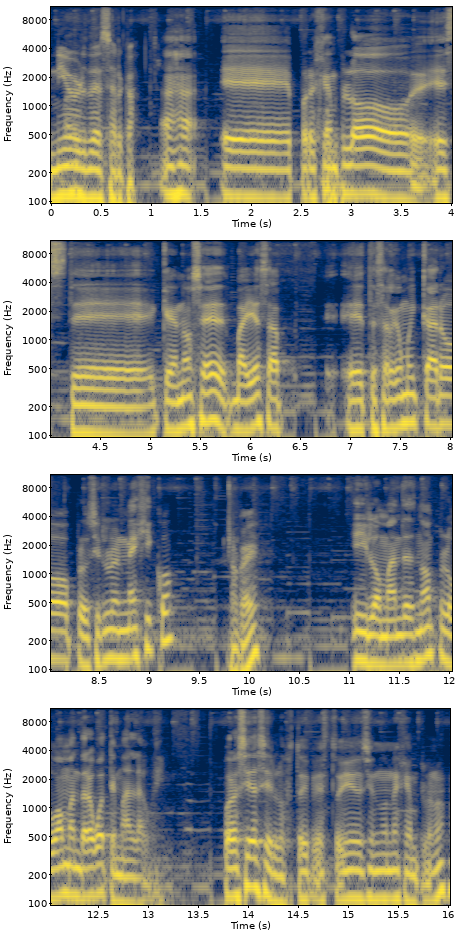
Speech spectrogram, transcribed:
near de cerca. Ajá. Eh, por ejemplo, este, que no sé, vayas a, eh, te salga muy caro producirlo en México. Ok. Y lo mandes, no, pues lo voy a mandar a Guatemala, güey. Por así decirlo, estoy, estoy haciendo un ejemplo, ¿no?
